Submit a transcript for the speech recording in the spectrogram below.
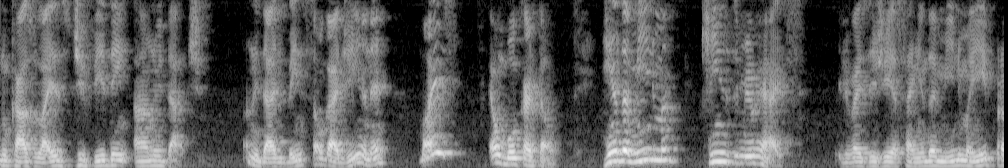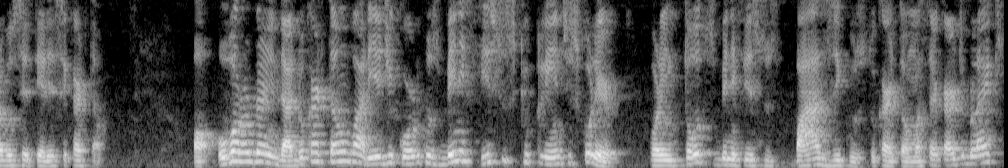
No caso lá, eles dividem a anuidade. Anuidade bem salgadinha, né? Mas é um bom cartão. Renda mínima, 15 mil reais. Ele vai exigir essa renda mínima aí para você ter esse cartão. Ó, o valor da unidade do cartão varia de acordo com os benefícios que o cliente escolher. Porém, todos os benefícios básicos do cartão Mastercard Black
